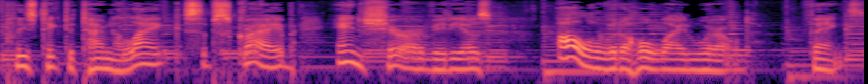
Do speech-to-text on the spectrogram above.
Please take the time to like, subscribe, and share our videos all over the whole wide world. Thanks.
